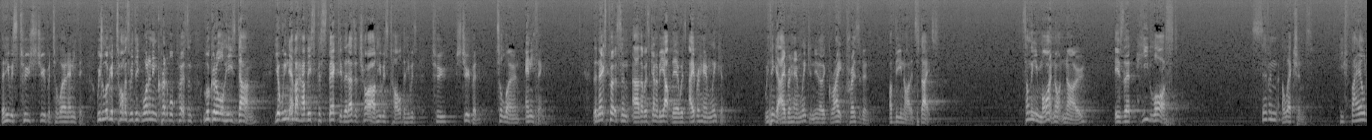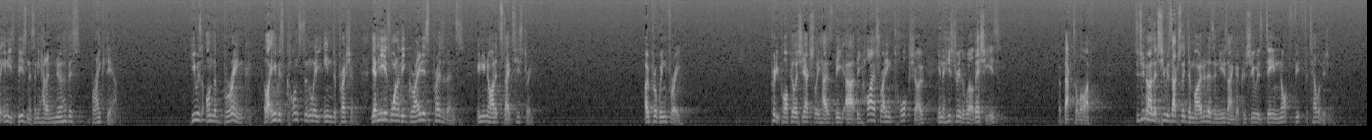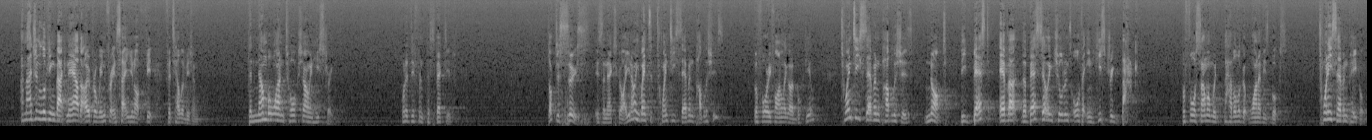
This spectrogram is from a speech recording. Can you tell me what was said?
that he was too stupid to learn anything. We look at Thomas, we think, what an incredible person, look at all he's done. Yet we never have this perspective that as a child he was told that he was too stupid to learn anything. The next person uh, that was going to be up there was Abraham Lincoln. We think of Abraham Lincoln, you know, the great president of the United States. Something you might not know is that he lost seven elections. He failed in his business and he had a nervous breakdown. He was on the brink, like he was constantly in depression. Yet he is one of the greatest presidents in United States history. Oprah Winfrey. Pretty popular. She actually has the, uh, the highest rating talk show in the history of the world. There she is. But back to life. Did you know that she was actually demoted as a news anchor because she was deemed not fit for television? Imagine looking back now to Oprah Winfrey and saying you're not fit for television. The number one talk show in history. What a different perspective. Dr. Seuss is the next guy. You know, he went to 27 publishers before he finally got a book deal. 27 publishers knocked the best ever, the best selling children's author in history back before someone would have a look at one of his books. 27 people.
